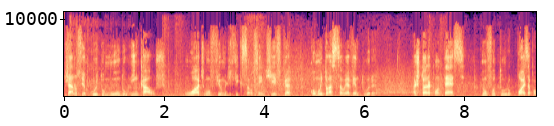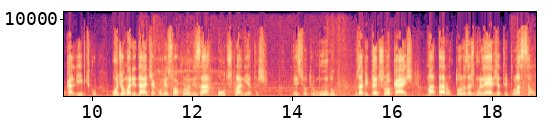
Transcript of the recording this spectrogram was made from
Já no circuito Mundo em Caos, um ótimo filme de ficção científica com muita ação e aventura. A história acontece num futuro pós-apocalíptico onde a humanidade já começou a colonizar outros planetas. Nesse outro mundo, os habitantes locais mataram todas as mulheres da tripulação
